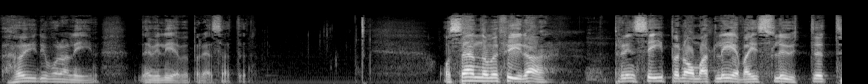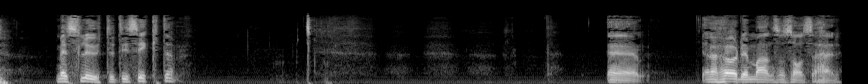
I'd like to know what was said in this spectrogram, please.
höjd i våra liv när vi lever på det sättet. Och sen nummer fyra, principen om att leva i slutet med slutet i sikte. Eh, jag hörde en man som sa så här,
